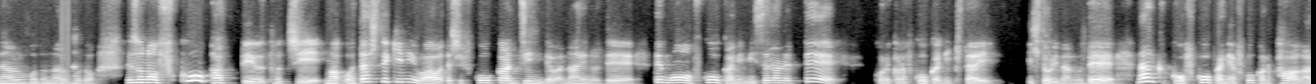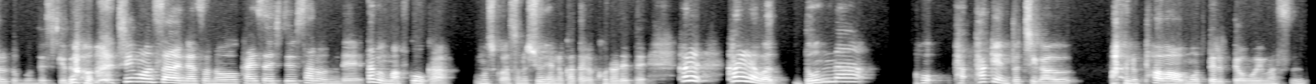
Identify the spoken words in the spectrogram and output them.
なるほどなるほど。でその福岡っていう土地、まあ、私的には私福岡人ではないのででも福岡に見せられてこれから福岡に行きたい一人なのでなんかこう福岡には福岡のパワーがあると思うんですけど シモンさんがその開催しているサロンで多分まあ福岡もしくはその周辺の方が来られて彼彼らはどんな他県と違うあのパワーを持ってるって思います？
